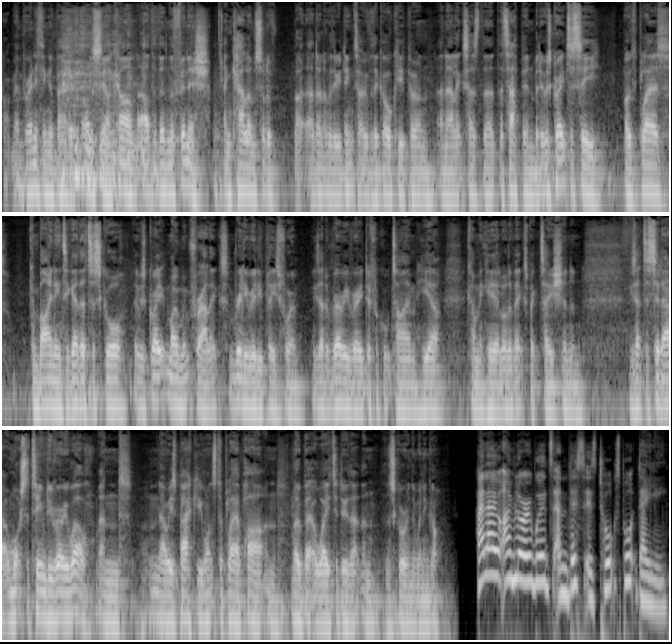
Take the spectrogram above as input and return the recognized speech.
can't remember anything about it. Honestly, I can't, other than the finish. And Callum sort of, I don't know whether he dinked it over the goalkeeper and, and Alex has the, the tap in, but it was great to see both players combining together to score. It was a great moment for Alex. I'm really, really pleased for him. He's had a very, very difficult time here, coming here, a lot of expectation, and he's had to sit out and watch the team do very well. And now he's back, he wants to play a part, and no better way to do that than, than scoring the winning goal. Hello, I'm Laura Woods, and this is Talksport Daily.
